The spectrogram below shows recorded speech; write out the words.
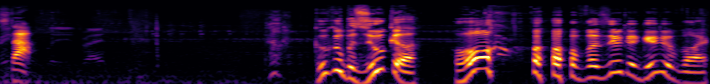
Stop. Goo Goo Bazooka. Oh, Bazooka Goo Goo Bar.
